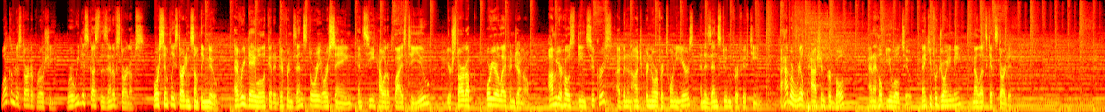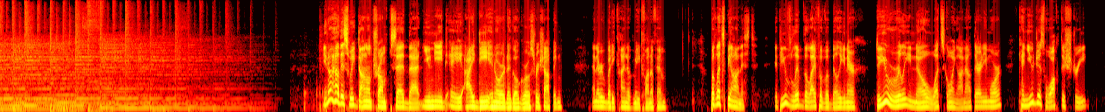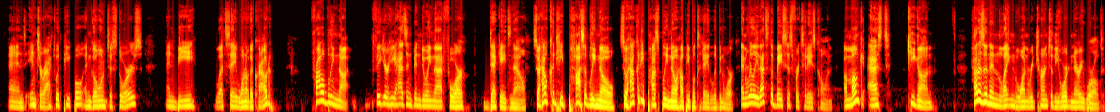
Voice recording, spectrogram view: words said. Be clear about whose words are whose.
Speaker 1: Welcome to Startup Roshi, where we discuss the Zen of startups, or simply starting something new. Every day we'll look at a different Zen story or saying and see how it applies to you, your startup, or your life in general. I'm your host, Dean Sucris. I've been an entrepreneur for 20 years and a Zen student for 15. I have a real passion for both, and I hope you will too. Thank you for joining me. Now let's get started. You know how this week Donald Trump said that you need a ID in order to go grocery shopping, and everybody kind of made fun of him. But let's be honest: if you've lived the life of a billionaire, do you really know what's going on out there anymore? Can you just walk the street and interact with people and go into stores and be, let's say, one of the crowd? Probably not. Figure he hasn't been doing that for decades now. So how could he possibly know? So how could he possibly know how people today live and work? And really, that's the basis for today's koan. A monk asked Kegon, "How does an enlightened one return to the ordinary world?"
